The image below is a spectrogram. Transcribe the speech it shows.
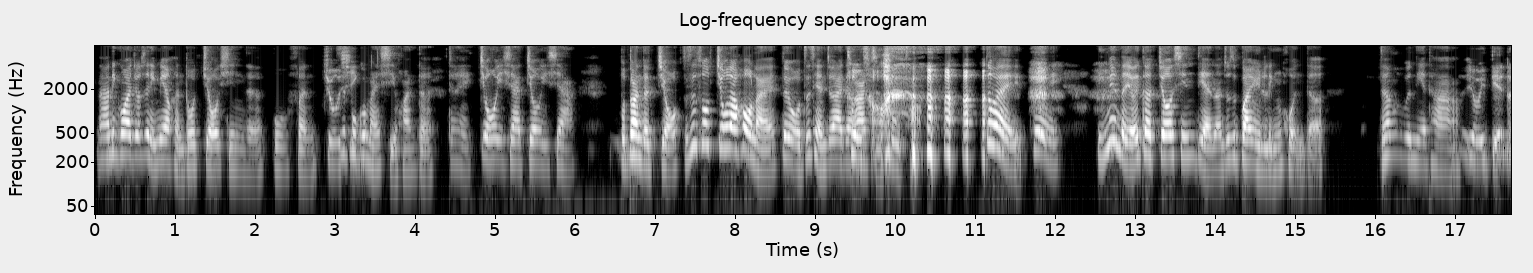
那另外就是里面有很多揪心的部分，揪心，不过蛮喜欢的。对，揪一下，揪一下。不断的揪，只是说揪到后来，对，我之前就在跟阿直吐槽，对对，里面的有一个揪心点呢，就是关于灵魂的，这样会不会捏他啊？有一点呢，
